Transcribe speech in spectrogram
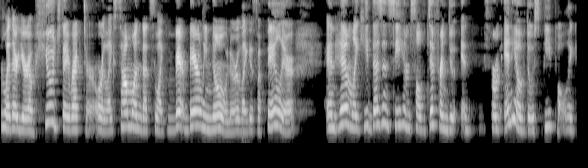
whether you're a huge director or like someone that's like barely known or like is a failure and him like he doesn't see himself different to, eh, from any of those people. Like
